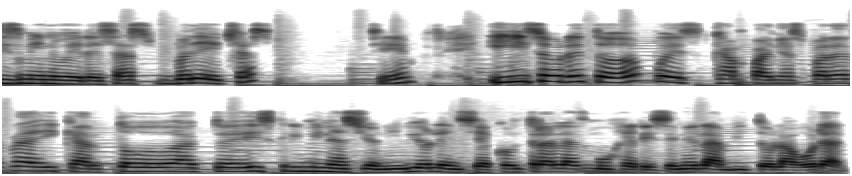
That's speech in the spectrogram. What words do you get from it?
disminuir esas brechas y sobre todo, pues campañas para erradicar todo acto de discriminación y violencia contra las mujeres en el ámbito laboral.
